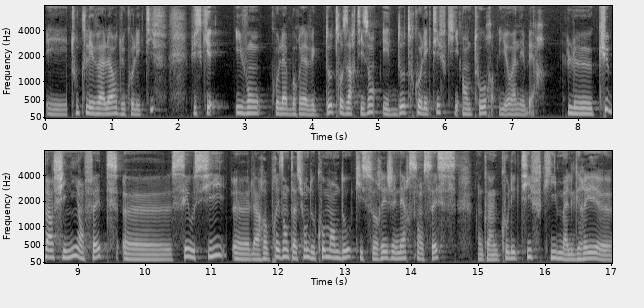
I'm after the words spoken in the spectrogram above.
et toutes les valeurs du collectif puisqu'ils vont collaborer avec d'autres artisans et d'autres collectifs qui entourent Johann Hébert. Le cube infini, en fait, euh, c'est aussi euh, la représentation de commandos qui se régénèrent sans cesse. Donc un collectif qui, malgré euh,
